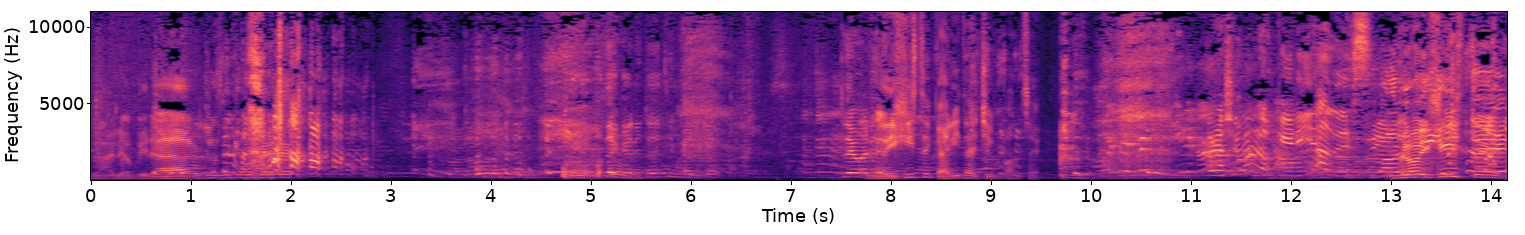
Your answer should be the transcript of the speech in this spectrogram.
Dale, opinar. Yo sé cómo querés. La carita de chimpancé. Le dijiste carita de chimpancé. Pero yo no lo quería decir. Lo dijiste.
